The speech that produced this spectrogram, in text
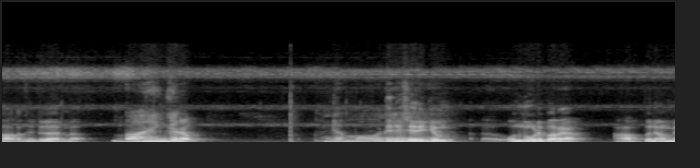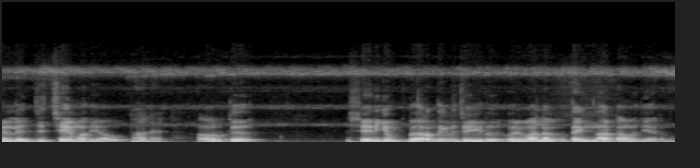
പറഞ്ഞിട്ട് കാര്യമില്ല. ഭയങ്കരം. ഇതിന് ശരിക്കും ഒന്നുകൂടി പറയാം. അപ്പനും അമ്മയും ലജ്ജിച്ചേ മതിയാവും. അവർക്ക് ശരിക്കും വേറെ എന്തെങ്കിലും ചെയ്ത് ഒരു വല്ല തെങ്ങ് നട്ടാൽ മതിയായിരുന്നു.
